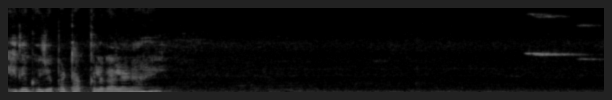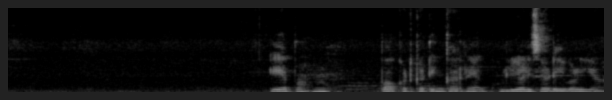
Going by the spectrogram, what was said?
ਇਹ ਦੇਖੋ ਜੀ, ਆਪਾਂ ਟੱਕ ਲਗਾ ਲੈਣਾ ਹੈ ਇਹ ਆਪਾਂ ਹੁਣ ਪਾਕਟ ਕਟਿੰਗ ਕਰ ਰਹੇ ਹਾਂ। ਖੁੱਲੀ ਵਾਲੀ ਸਾਈਡ ਇਹ ਵਾਲੀ ਆ,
